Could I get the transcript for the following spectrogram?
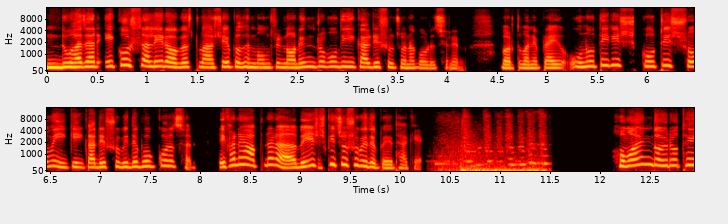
দু হাজার একুশ সালের অগস্ট মাসে প্রধানমন্ত্রী নরেন্দ্র মোদী এই কার্ডের সূচনা করেছিলেন। বর্তমানে প্রায় উনতিরিশ কোটি শ্রমিক এই কার্ডের সুবিধা ভোগ করেছেন। এখানে আপনারা বেশ কিছু সুবিধা পেয়ে থাকে হুমায়ুন দৈরথে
